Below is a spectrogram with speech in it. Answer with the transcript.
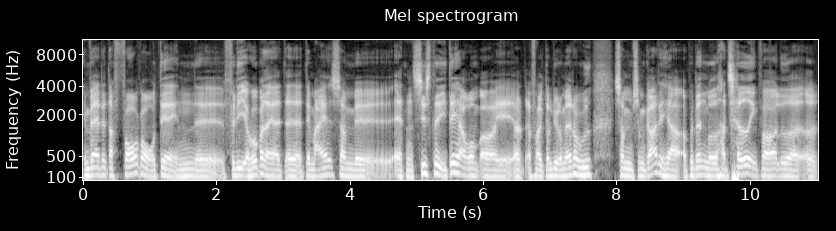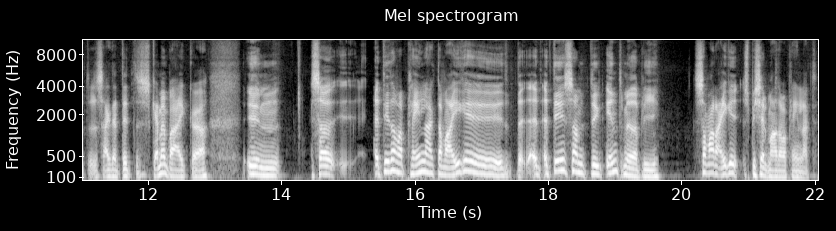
jamen, hvad er det, der foregår derinde? Øh, fordi jeg håber, at, at det er mig, som øh, er den sidste i det her rum, og, øh, og- folk, der lytter med derude, som, som gør det her, og på den måde har taget en forholdet og, og sagt, at det skal man bare ikke gøre. Øhm, øh, så at det, der var planlagt, der var ikke... Øh, at, at det, som det endte med at blive, så var der ikke specielt meget, der var planlagt.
